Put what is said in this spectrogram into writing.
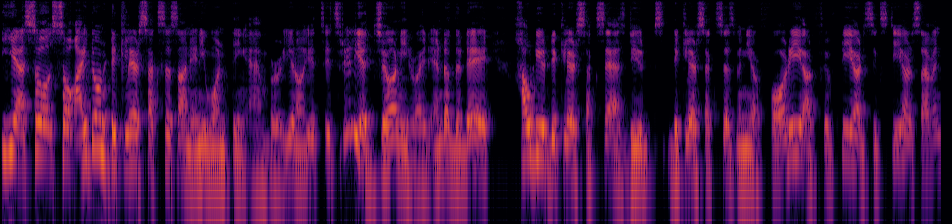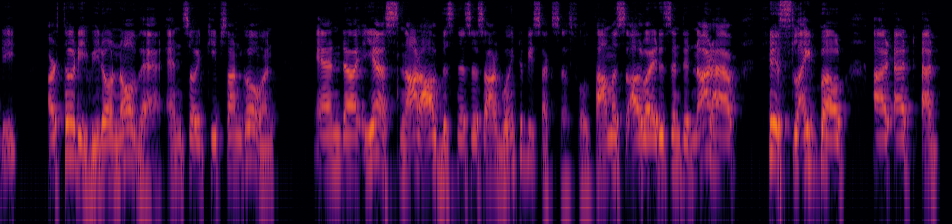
yeah, so so I don't declare success on any one thing, Amber. You know, it's it's really a journey, right? End of the day, how do you declare success? Do you declare success when you're 40 or 50 or 60 or 70 or 30? We don't know that. And so it keeps on going. And uh, yes, not all businesses are going to be successful. Thomas Alva Edison did not have his light bulb at, at, at,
